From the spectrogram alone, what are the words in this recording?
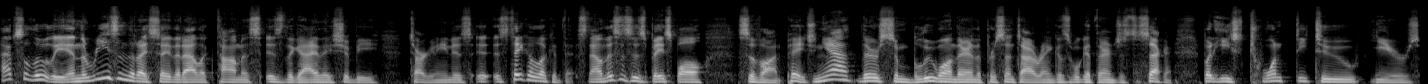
Absolutely. And the reason that I say that Alek Thomas is the guy they should be targeting is, is take a look at this. Now, this is his baseball savant page. And yeah, there's some blue on there in the percentile rankings. We'll get there in just a second. But he's 22 years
